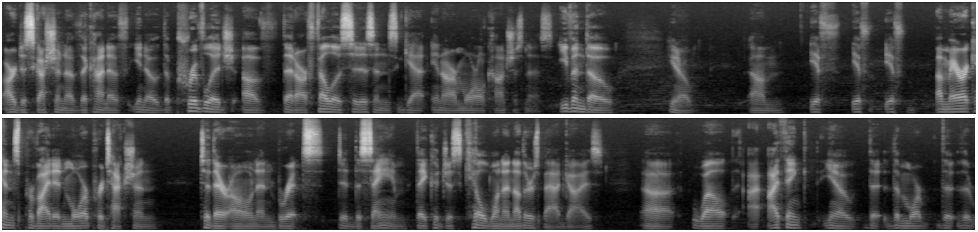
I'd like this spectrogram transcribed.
our discussion of the kind of you know the privilege of that our fellow citizens get in our moral consciousness, even though you know, um, if if if Americans provided more protection to their own and Brits did the same, they could just kill one another's bad guys. Uh, well, I, I, think you know the the more the, the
